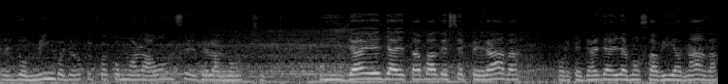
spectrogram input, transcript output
el domingo, yo creo que fue como a las 11 de la noche, y ya ella estaba desesperada porque ya, ya ella no sabía nada.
